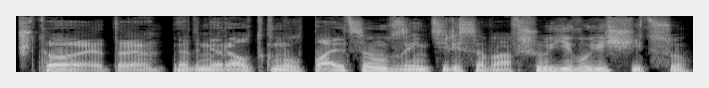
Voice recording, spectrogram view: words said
«Что это?» – адмирал ткнул пальцем в заинтересовавшую его вещицу.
